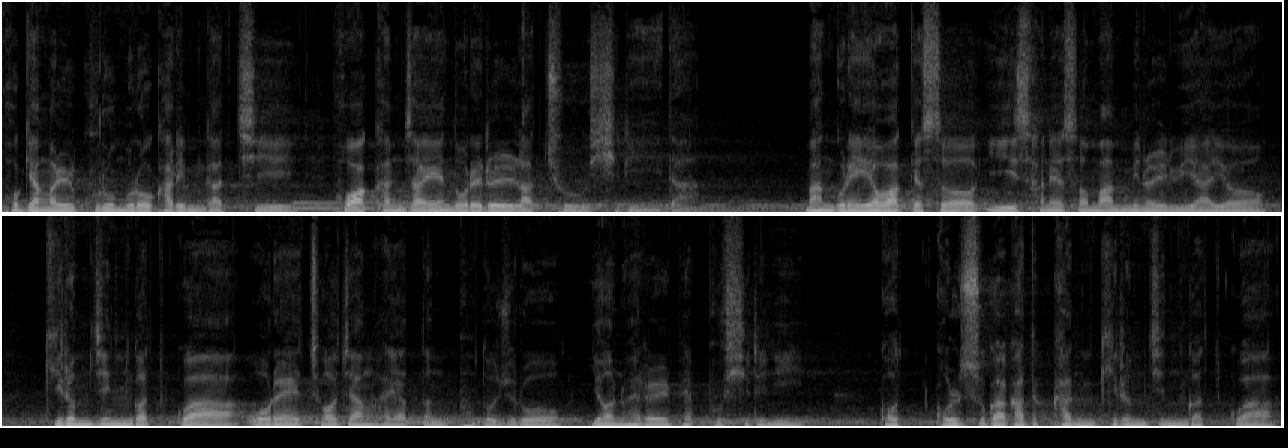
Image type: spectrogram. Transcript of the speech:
폭양을 구름으로 가림같이 포악한 자의 노래를 낮추시리이다. 만군의 여호와께서 이 산에서 만민을 위하여 기름진 것과 오래 저장하였던 포도주로 연회를 베푸시리니 곧 골수가 가득한 기름진 것과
